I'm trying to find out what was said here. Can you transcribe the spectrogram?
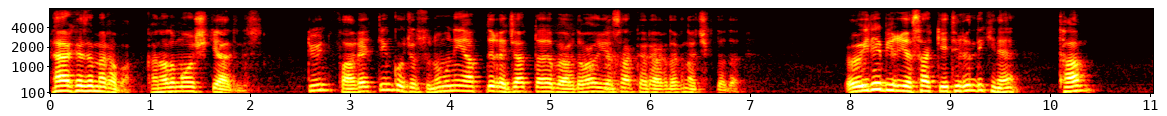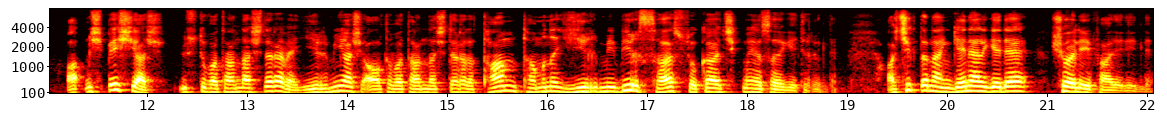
Herkese merhaba. Kanalıma hoş geldiniz. Dün Fahrettin Koca sunumunu yaptı. Recep Tayyip Erdoğan yasak kararlarını açıkladı. Öyle bir yasak getirildi ki ne? Tam 65 yaş üstü vatandaşlara ve 20 yaş altı vatandaşlara da tam tamına 21 saat sokağa çıkma yasağı getirildi. Açıklanan genelgede şöyle ifade edildi.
